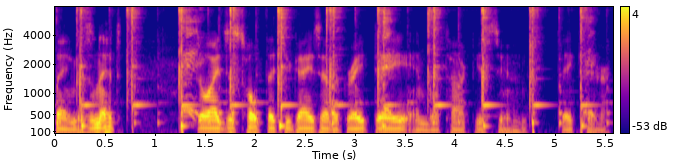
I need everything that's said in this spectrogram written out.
thing, isn't it? So I just hope that you guys have a great day and we'll talk to you soon. Take care.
